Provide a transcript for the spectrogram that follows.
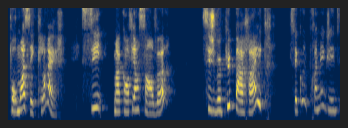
pour moi, c'est clair. Si ma confiance s'en va, si je veux plus paraître, C'est quoi le premier que j'ai dit?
